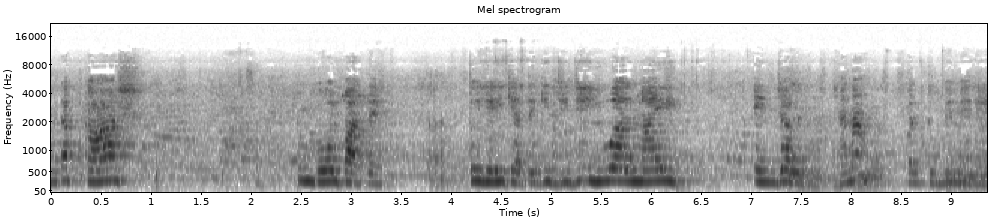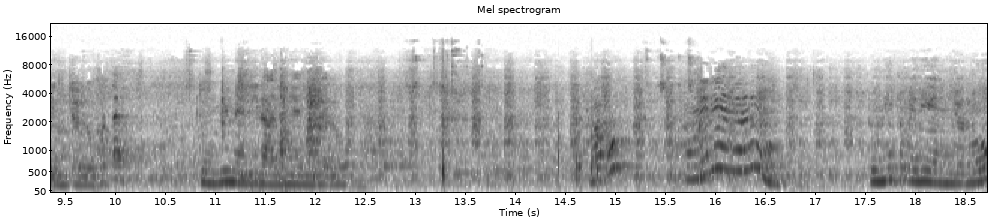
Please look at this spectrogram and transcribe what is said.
बेटा, काश तुम बोल पाते। तो यही कहते कि जीजी यू आर माई एंजल है ना? पर तुम भी मेरी एंजल हो, पता तुम भी मेरी रानी एंजल हो। बाबू, तुम मेरी एंजल तुम ही तो मेरी एंजल हो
